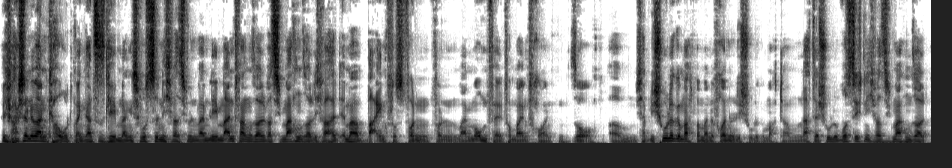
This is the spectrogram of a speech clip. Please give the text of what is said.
ich war schon immer ein Chaot mein ganzes Leben lang. Ich wusste nicht, was ich mit meinem Leben anfangen soll, was ich machen soll. Ich war halt immer beeinflusst von von meinem Umfeld, von meinen Freunden. So, ähm, ich habe die Schule gemacht, weil meine Freunde die Schule gemacht haben. Nach der Schule wusste ich nicht, was ich machen soll. Und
